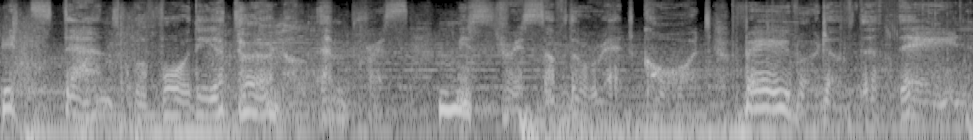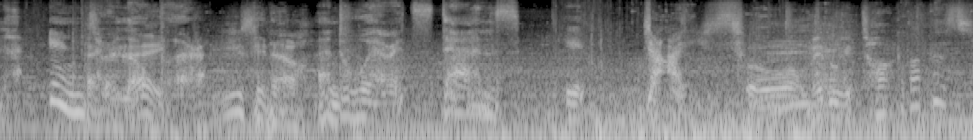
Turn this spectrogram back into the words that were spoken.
It stands before the eternal empress, mistress of the Red Court, favored of the Thane, interloper. Hey, easy now. And where it stands, it dies. Oh, so maybe we could talk about this?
